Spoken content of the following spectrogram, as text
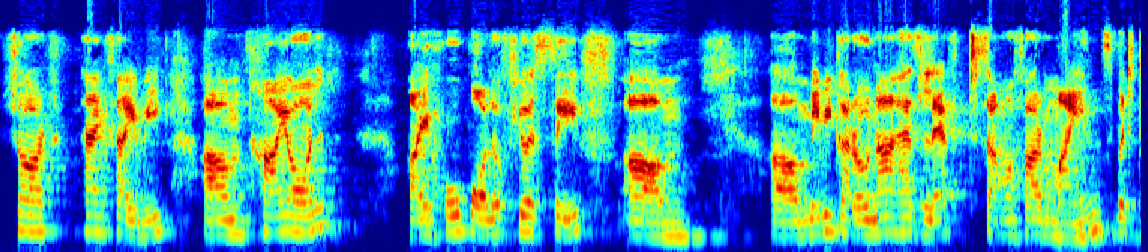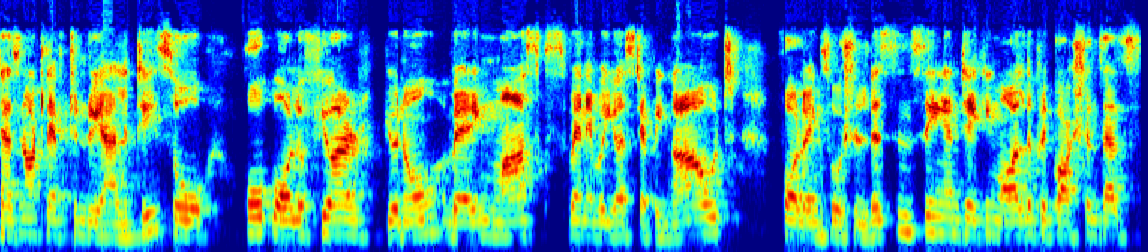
Sure. Thanks, Ivy. Um, hi, all. I hope all of you are safe. Um, uh, maybe Corona has left some of our minds, but it has not left in reality. So hope all of you are you know wearing masks whenever you are stepping out following social distancing and taking all the precautions as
